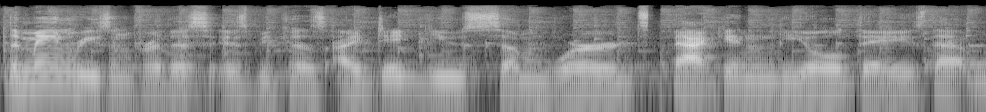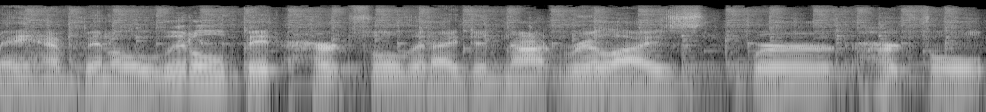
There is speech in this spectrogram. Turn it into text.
The main reason for this is because I did use some words back in the old days that may have been a little bit hurtful that I did not realize were hurtful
